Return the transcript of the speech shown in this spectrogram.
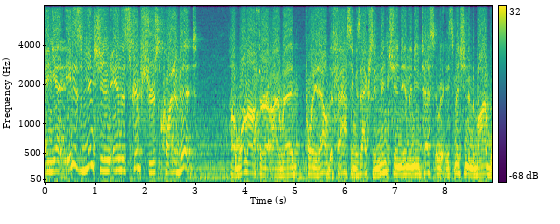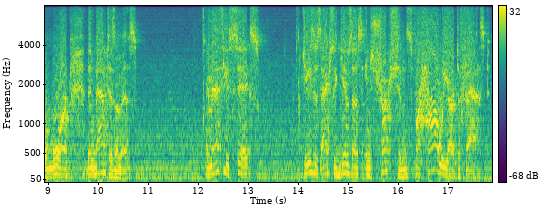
And yet it is mentioned in the scriptures quite a bit. Uh, one author I read pointed out that fasting is actually mentioned in the New Testament, it's mentioned in the Bible more than baptism is. In Matthew 6, Jesus actually gives us instructions for how we are to fast.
